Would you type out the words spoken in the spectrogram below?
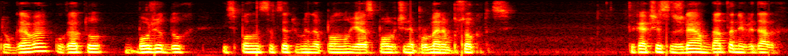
Тогава, когато Божият дух изпълни сърцето ми напълно и аз повече не променям посоката си. Така че съжалявам, дата не ви дадах.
